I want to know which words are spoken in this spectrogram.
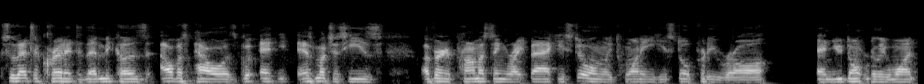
so that's a credit to them because Alvas Powell is good. As much as he's a very promising right back, he's still only 20. He's still pretty raw, and you don't really want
